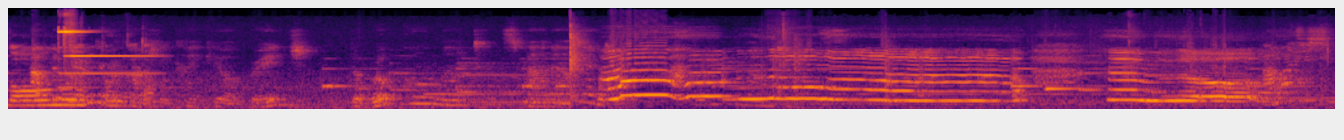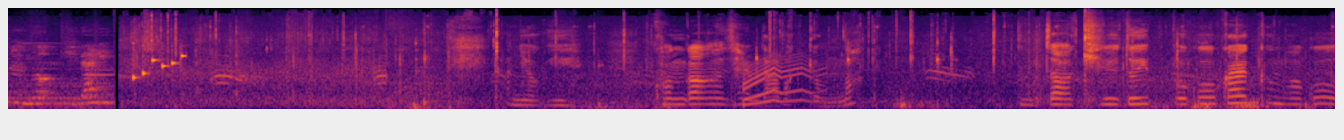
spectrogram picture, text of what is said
너무 Up the 예쁩니다 Kashi Kaikyo Bridge, the Roko Mountains span out. 아 무서워 아 무서워 아니 여기 관광한 사람 나밖에 없나? 진짜 길도 이쁘고 깔끔하고!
